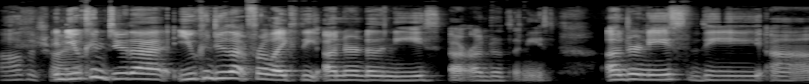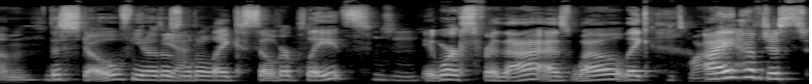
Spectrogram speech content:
I'll have to try. And you can do that. You can do that for like the underneath or underneath underneath the um the stove. You know those yeah. little like silver plates. Mm-hmm. It works for that as well. Like I have just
